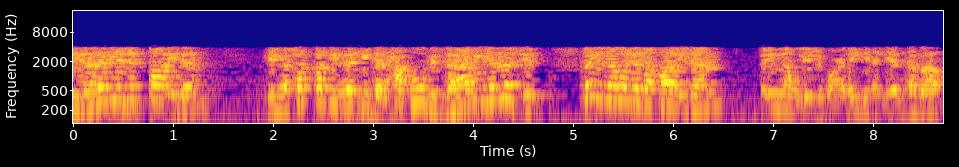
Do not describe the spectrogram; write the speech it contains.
إذا لم يجد قائدا المشقة التي تلحقه بالذهاب إلى المسجد. فإذا وجد قائدا فإنه يجب عليه أن يذهب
